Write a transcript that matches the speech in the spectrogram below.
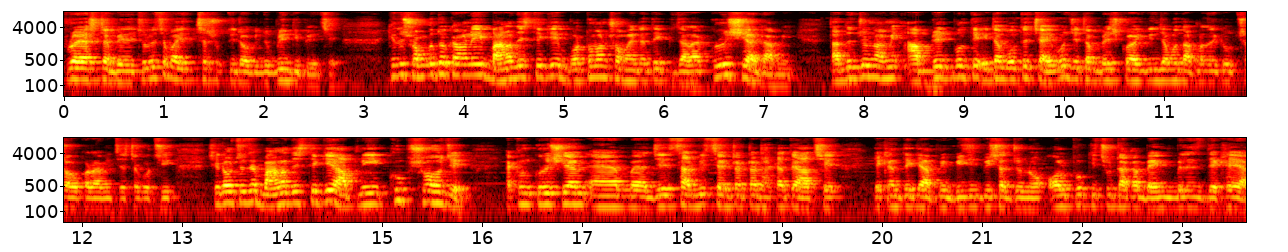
প্রয়াসটা বেড়ে চলেছে বা ইচ্ছা শক্তিটাও কিন্তু বৃদ্ধি পেয়েছে। কিন্তু সঙ্গত কারণে বাংলাদেশ থেকে বর্তমান সময়টাতে যারা ক্রোয়েশিয়াগামী তাদের জন্য আমি আপডেট বলতে এটা বলতে চাইব, যেটা বেশ কয়েকদিন যাবত আপনাদেরকে উৎসাহ করার আমি চেষ্টা করছি। সেটা হচ্ছে যে বাংলাদেশ থেকে আপনি খুব সহজে এখন ক্রোয়েশিয়ান যে সার্ভিস সেন্টারটা ঢাকাতে আছে, এখান থেকে আপনি ভিজিট ভিসার জন্য অল্প কিছু টাকা ব্যাংক ব্যালেন্স দেখাইয়া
